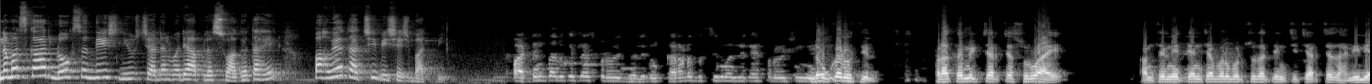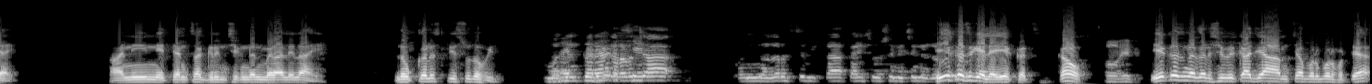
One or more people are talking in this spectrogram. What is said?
नमस्कार लोकसंदेश न्यूज चॅनलमध्ये आपलं स्वागत आहे. पाहुयात आजची विशेष बातमी. पाटण तालुक्यातल्याच प्रवेश झाले पण कराड दक्षिणमध्ये काही प्रवेश. लवकर होतील. प्राथमिक चर्चा सुरू आहे. आमच्या नेत्यांच्या बरोबर सुद्धा त्यांची चर्चा झालेली आहे. आणि नेत्यांचा ग्रीन सिग्नल मिळालेला आहे. लवकरच ती सुद्धा होईल. नगरसेविका काही शिवसेनेचे नगर एकच गेल्या एकच. का हो? हो एक. एकच नगरसेविका ज्या आमच्या बरोबर होत्या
